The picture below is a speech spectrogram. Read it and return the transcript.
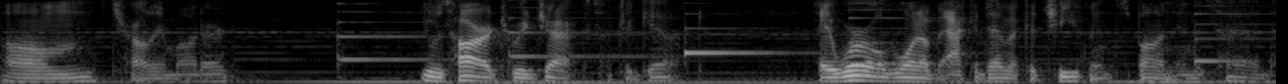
um, Charlie muttered. It was hard to reject such a gift. A world one of academic achievement spun in his head.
